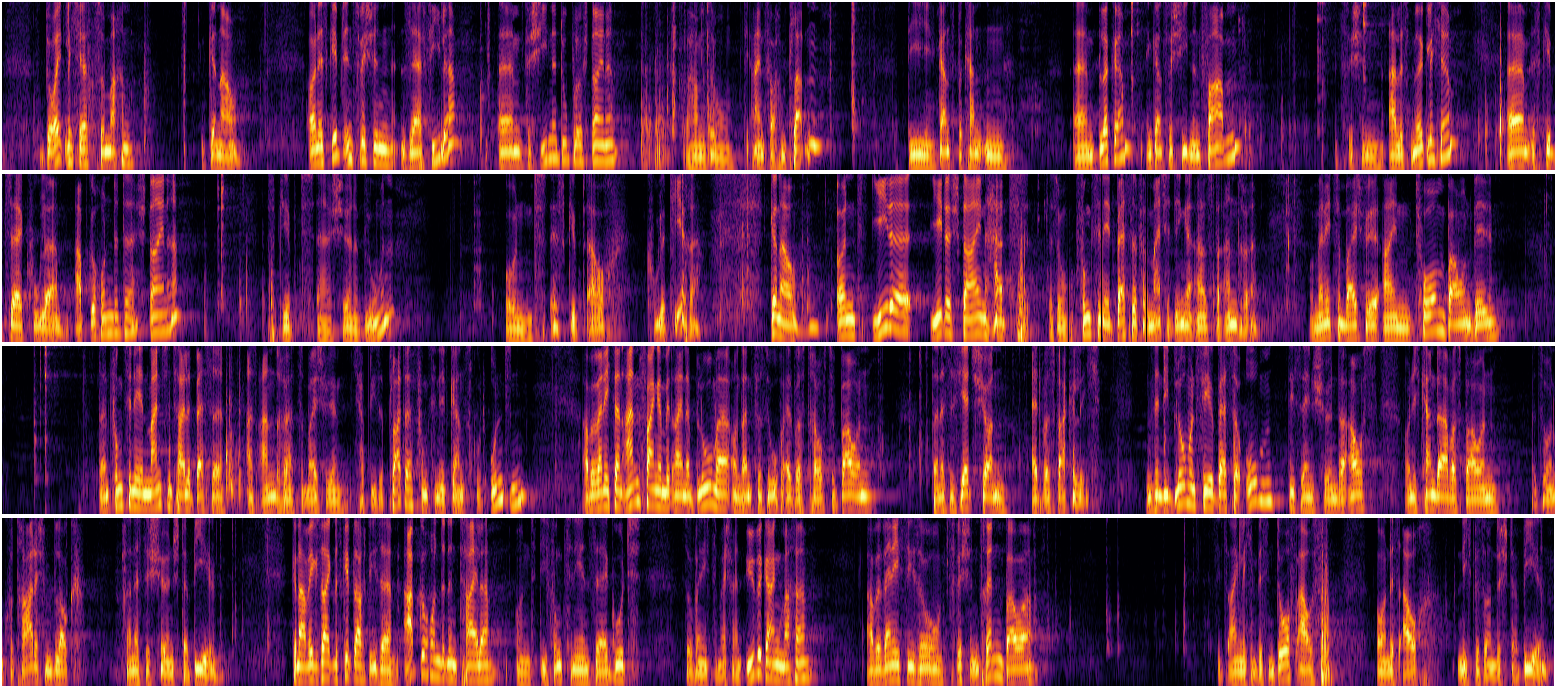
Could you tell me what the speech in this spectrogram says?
deutlicher zu machen. Genau. Und es gibt inzwischen sehr viele ähm, verschiedene Duplo-Steine. Wir haben so die einfachen Platten, die ganz bekannten ähm, Blöcke in ganz verschiedenen Farben, inzwischen alles Mögliche. Ähm, es gibt sehr coole abgerundete Steine. Es gibt äh, schöne Blumen und es gibt auch coole Tiere. Genau. Und jeder, jeder Stein hat, also funktioniert besser für manche Dinge als für andere. Und wenn ich zum Beispiel einen Turm bauen will, dann funktionieren manche Teile besser als andere. Zum Beispiel, ich habe diese Platte, funktioniert ganz gut unten. Aber wenn ich dann anfange mit einer Blume und dann versuche, etwas drauf zu bauen, dann ist es jetzt schon etwas wackelig. Dann sind die Blumen viel besser oben, die sehen schön da aus und ich kann da was bauen, mit so einem quadratischen Block, dann ist es schön stabil. Genau, wie gesagt, es gibt auch diese abgerundeten Teile und die funktionieren sehr gut. So, wenn ich zum Beispiel einen Übergang mache, aber wenn ich sie so zwischendrin baue, sieht es eigentlich ein bisschen doof aus und ist auch nicht besonders stabil.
